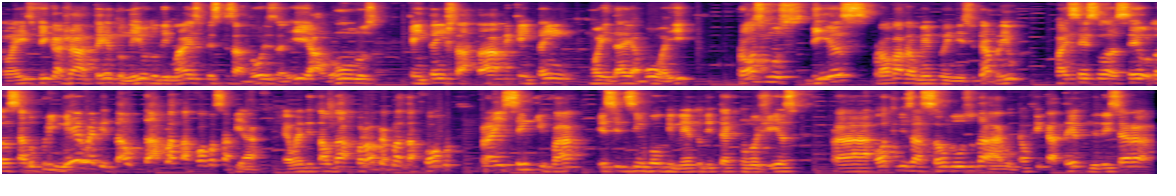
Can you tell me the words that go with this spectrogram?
Então aí fica já atento, Nildo, demais pesquisadores aí, alunos, quem tem startup, quem tem uma ideia boa aí, próximos dias, provavelmente no início de abril, vai ser, ser lançado o primeiro edital da plataforma Sabiá. É um edital da própria plataforma para incentivar esse desenvolvimento de tecnologias para otimização do uso da água. Então, fica atento, isso era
